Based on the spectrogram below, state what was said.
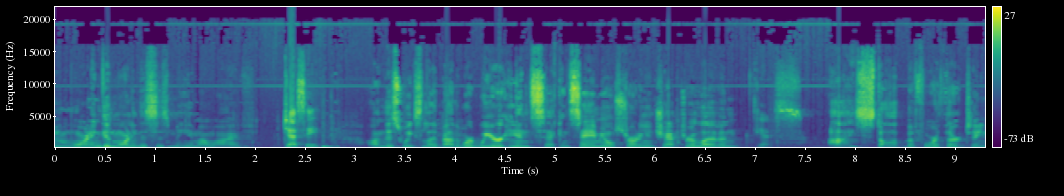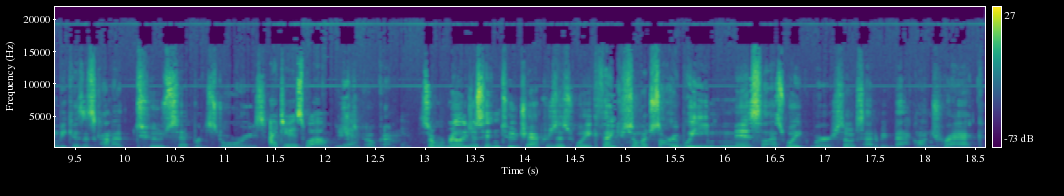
morning, good morning. This is me and my wife. Jesse. On this week's Led by the Word, we are in 2 Samuel, starting in chapter 11. Yes. I stopped before 13 because it's kind of two separate stories. I do as well. You yeah. okay. Yeah. So we're really just hitting two chapters this week. Thank you so much. Sorry we missed last week. We're so excited to be back on track.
